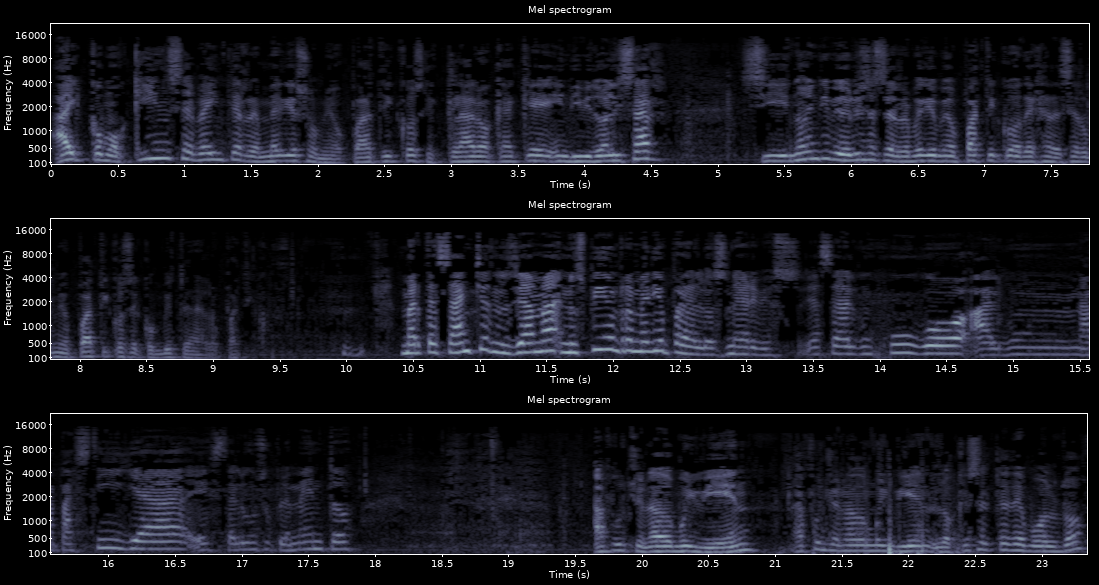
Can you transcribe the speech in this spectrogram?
hay como 15, 20 remedios homeopáticos que claro que hay que individualizar. Si no individualizas el remedio homeopático, deja de ser homeopático, se convierte en alopático. Marta Sánchez nos llama, nos pide un remedio para los nervios, ya sea algún jugo, alguna pastilla, este, algún suplemento. ha funcionado muy bien, ha funcionado muy bien lo que es el té de boldo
